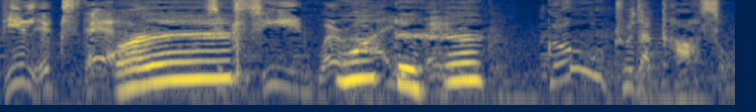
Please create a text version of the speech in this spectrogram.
Felix there. What? Succeed where What I the fail. heck? Go to the castle.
